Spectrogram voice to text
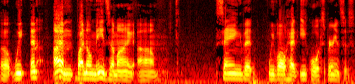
Uh, we and I am by no means am I um, saying that we've all had equal experiences.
